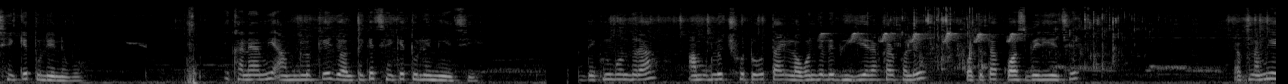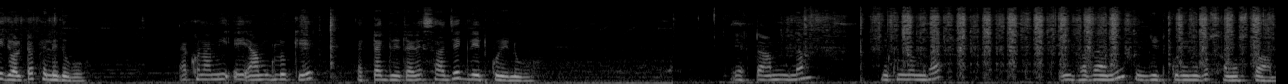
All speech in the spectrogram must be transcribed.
ছেঁকে তুলে নেব। এখানে আমি আমগুলোকে জল থেকে ছেঁকে তুলে নিয়েছি। দেখুন বন্ধুরা, আমগুলো ছোট, তাই লবণ জলে ভিজিয়ে রাখার ফলে কতটা কষ বেরিয়েছে। এখন আমি এই জলটা ফেলে দেবো। এখন আমি এই আমগুলোকে একটা গ্রেটারের সাহায্যে গ্রেট করে নেব। একটা আম নিলাম দেখুন বন্ধুরা, এইভাবে আমি গ্রেট করে নেব সমস্ত আম।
